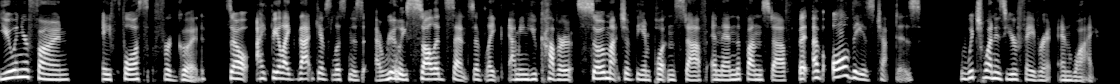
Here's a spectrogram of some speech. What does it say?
You and Your Phone, A Force for Good. So I feel like that gives listeners a really solid sense of like, I mean, you cover so much of the important stuff and then the fun stuff. But of all these chapters, which one is your favorite and why?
